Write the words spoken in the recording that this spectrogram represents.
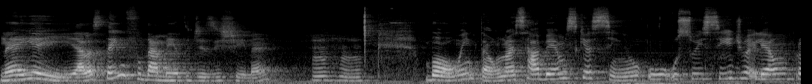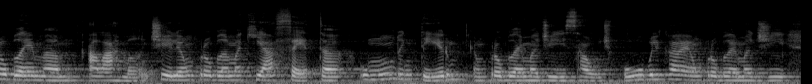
né? E aí, elas têm um fundamento de existir, né? Uhum. Bom, então, nós sabemos que assim, o, o, suicídio ele é um problema alarmante, ele é um problema que afeta o mundo inteiro, é um problema de saúde pública, é um problema de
